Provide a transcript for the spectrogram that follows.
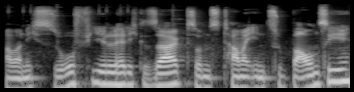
Aber nicht so viel, hätte ich gesagt. Sonst haben wir ihn zu bouncy.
